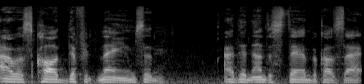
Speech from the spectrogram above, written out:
I was called different names, and I didn't understand because I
